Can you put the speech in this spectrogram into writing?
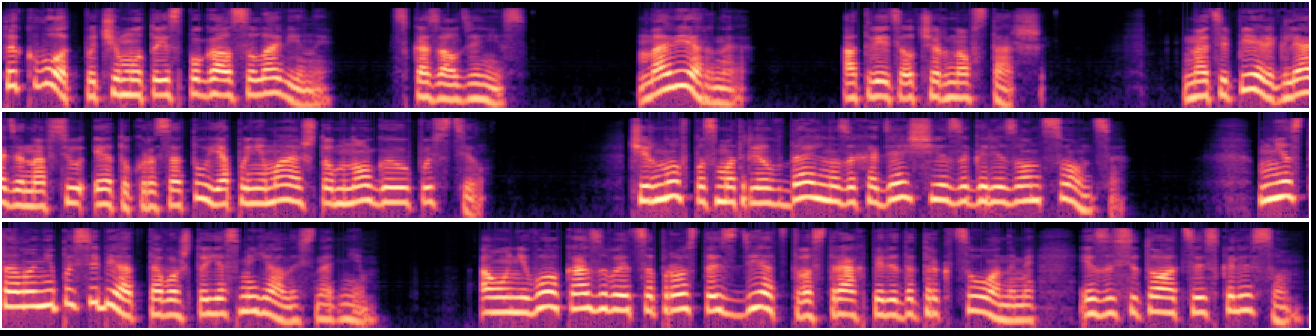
«Так вот, почему ты испугался лавины», — сказал Денис. «Наверное», — ответил Чернов-старший. «Но теперь, глядя на всю эту красоту, я понимаю, что многое упустил». Чернов посмотрел вдаль на заходящее за горизонт солнце. Мне стало не по себе от того, что я смеялась над ним а у него, оказывается, просто с детства страх перед аттракционами из-за ситуации с колесом.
